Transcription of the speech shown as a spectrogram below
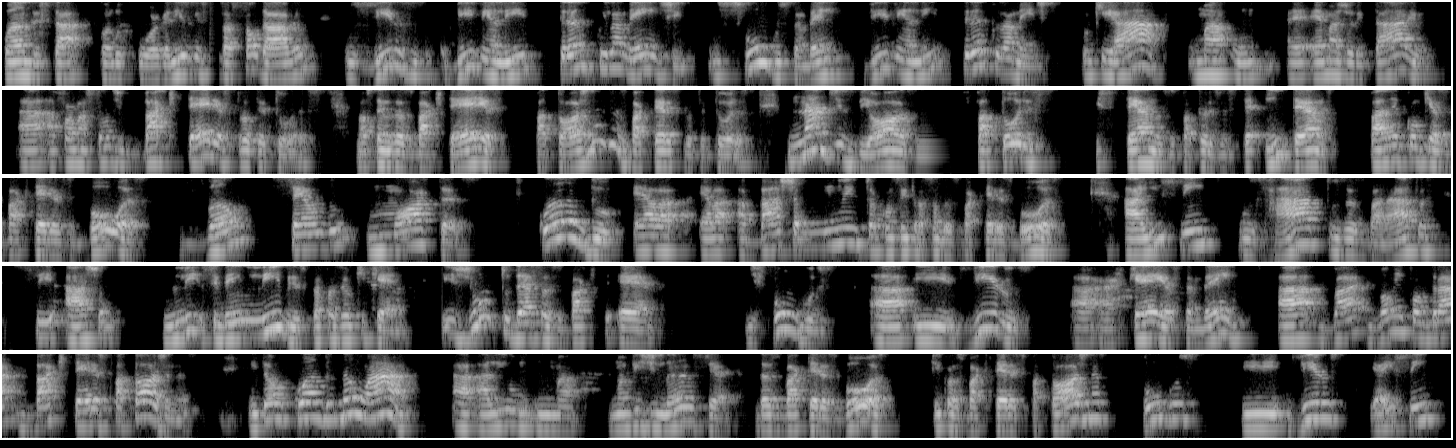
Quando, está, quando o organismo está saudável, os vírus vivem ali tranquilamente, os fungos também vivem ali tranquilamente, porque há uma, um, é, é majoritário a, a formação de bactérias protetoras. Nós temos as bactérias patógenas e as bactérias protetoras. Na desbiose, fatores externos e fatores internos fazem com que as bactérias boas vão sendo mortas. Quando ela, ela abaixa muito a concentração das bactérias boas, aí sim os ratos, as baratas se acham, se veem livres para fazer o que querem. E junto dessas é, de fungos ah, e vírus, ah, arqueias também, ah, vai, vão encontrar bactérias patógenas. Então, quando não há ah, ali uma, uma vigilância das bactérias boas, ficam as bactérias patógenas, fungos e vírus, e aí sim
